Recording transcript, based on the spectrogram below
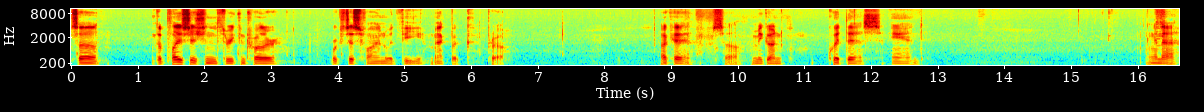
So the PlayStation 3 controller works just fine with the MacBook Pro. Okay, so let me go and quit this and I'm gonna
